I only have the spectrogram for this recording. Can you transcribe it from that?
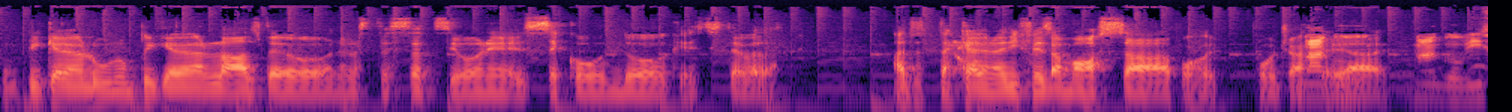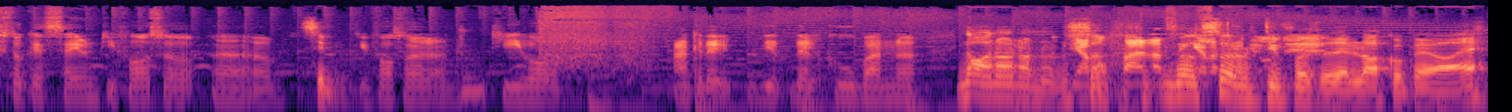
un picchiere dall'uno, un picchiere dall'altro nella stessa azione, il secondo che si stava ad, attaccare una difesa mossa può, può già Mago, creare. Mago, visto che sei un tifoso, eh, Sì. un tifoso aggiuntivo anche del, di- del Cuban, No, no, no, no non, sono, fare la non sono un tifoso del loco però, eh.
